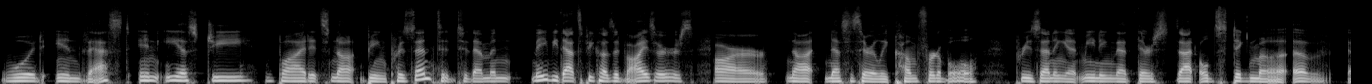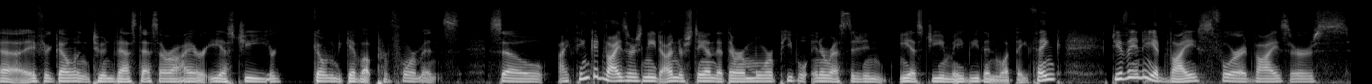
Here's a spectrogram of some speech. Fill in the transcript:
would invest in ESG, but it's not being presented to them. And maybe that's because advisors are not necessarily comfortable presenting it, meaning that there's that old stigma of uh, if you're going to invest SRI or ESG, you're going to give up performance. So I think advisors need to understand that there are more people interested in ESG maybe than what they think. Do you have any advice for advisors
